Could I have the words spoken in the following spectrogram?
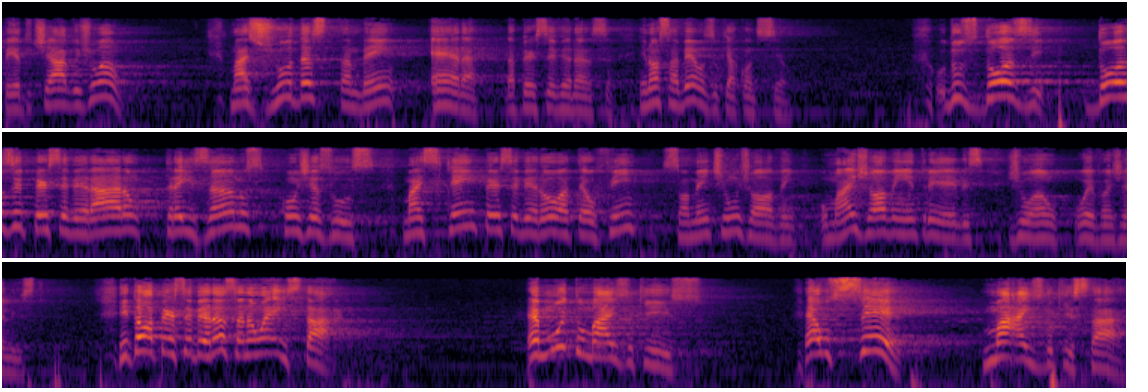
Pedro, Tiago e João. Mas Judas também era da perseverança. E nós sabemos o que aconteceu. Dos doze, doze perseveraram três anos com Jesus. Mas quem perseverou até o fim? Somente um jovem, o mais jovem entre eles, João, o evangelista. Então a perseverança não é estar, é muito mais do que isso, é o ser mais do que estar,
